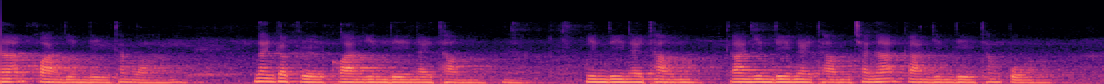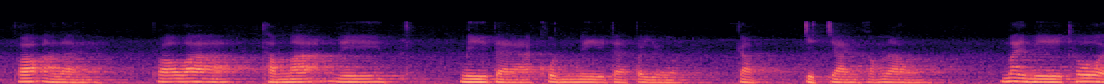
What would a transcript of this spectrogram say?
นะความยินดีทั้งหลาย นั่นก็คือความยินดีในธรรม ยินดีในธรรม การยินดีในธรรมชนะการยินดีทั้งปวง เพราะอะไร เพราะว่าธรรมะนี้มีแต่คุณมีแต่ประโยชน์กับจิตใจของเรา ไม่มีโทษ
